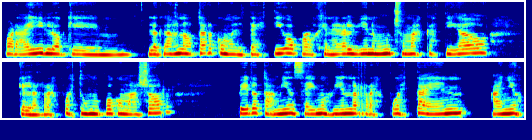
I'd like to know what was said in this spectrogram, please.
por ahí lo que, lo que vas a notar como el testigo por general viene mucho más castigado, que la respuesta es un poco mayor, pero también seguimos viendo respuesta en años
